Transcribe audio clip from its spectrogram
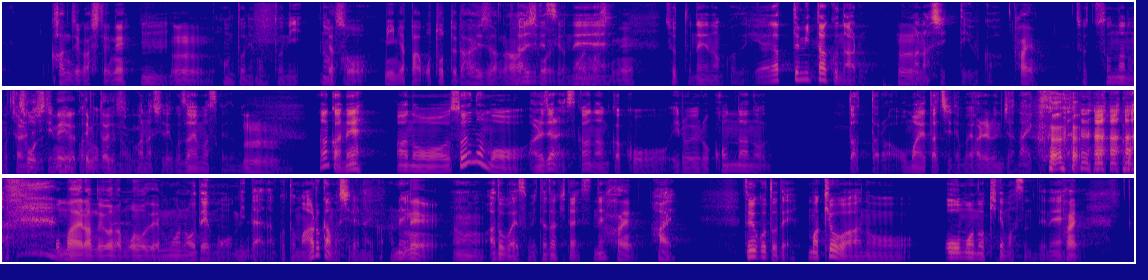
感じがしてね。うんう。ん。本当に本当に。いやそう耳やっぱ音って大事だな大事ですよねね。ちょっとねなんかややってみたくなるうん、話っていうか、はい。ちょっとそんなのもチャレンジしてみようかと思うよう話でございますけども、うん。なんかねあのそういうのもあれじゃないですか？なんかこういろいろこんなのだったらお前たちでもやれるんじゃないか お前らのようなものでもものでもみたいなこともあるかもしれないからねねうん、アドバイスもいただきたいですね。はいはい、ということで、まあ、今日はあの大物来てますんでね、はい。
